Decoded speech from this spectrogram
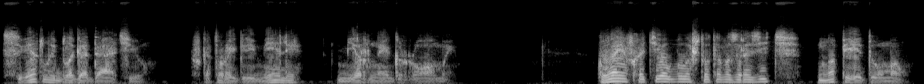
светлой благодатью, в которой гремели мирные громы. Кулаев хотел было что-то возразить, но передумал.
